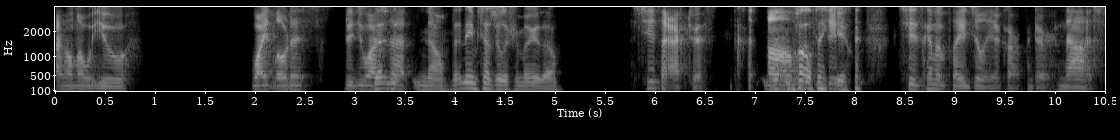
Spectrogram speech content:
I don't know what you White Lotus. Did you watch That that? no, that name sounds really familiar though. She's an actress. Um, Well, thank she's you. she's gonna play Julia Carpenter, not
